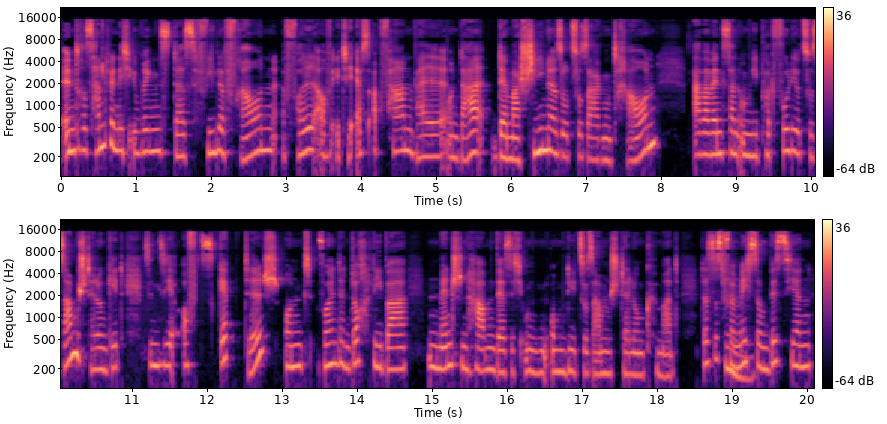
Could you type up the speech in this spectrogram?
Interessant finde ich übrigens, dass viele Frauen voll auf ETFs abfahren, weil und da der Maschine sozusagen trauen. Aber wenn es dann um die Portfolio-Zusammenstellung geht, sind sie oft skeptisch und wollen dann doch lieber einen Menschen haben, der sich um, um die Zusammenstellung kümmert. Das ist für mhm. mich so ein bisschen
